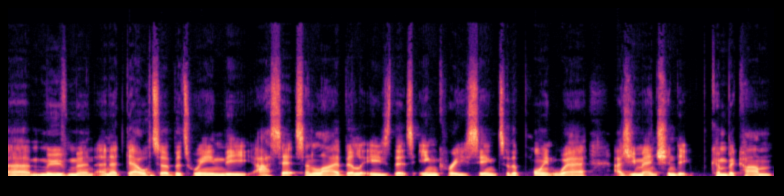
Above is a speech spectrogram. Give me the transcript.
uh, movement and a delta between the assets and liabilities that's increasing to the point where, as you mentioned, it can become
